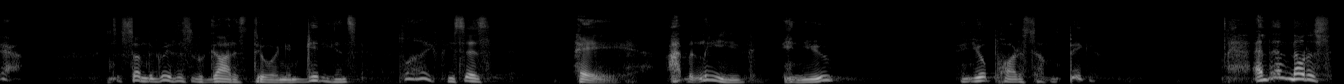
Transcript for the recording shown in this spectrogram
Yeah. To some degree, this is what God is doing in Gideon's life. He says, Hey, I believe in you, and you're part of something bigger. And then notice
